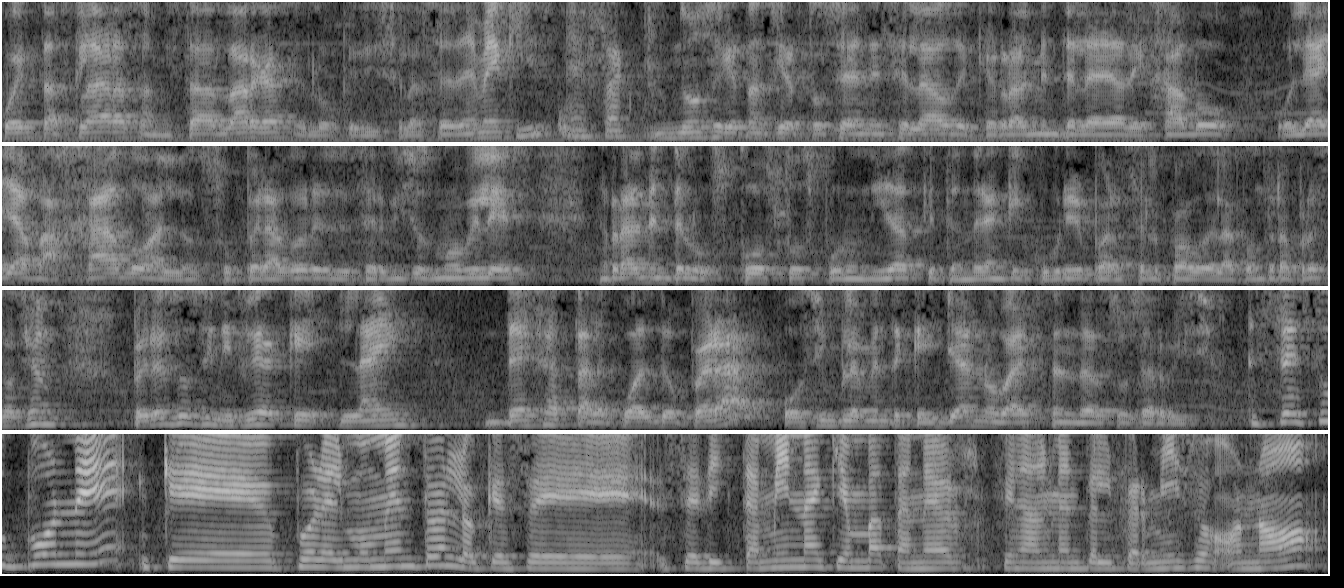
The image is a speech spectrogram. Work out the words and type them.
cuentas claras, amistades largas, es lo que dice la CDMX. Exacto. No sé qué tan cierto sea en ese lado de que realmente le haya dejado o le haya bajado a los operadores de servicios móviles realmente los costos por unidad que tendrían que cubrir para hacer el pago de la contraprestación. Pero eso significa que Line deja tal cual de operar o simplemente que ya no va a extender su servicio. Se supone que por el momento en lo que se, se dictamina quién va a tener finalmente el permiso o no,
